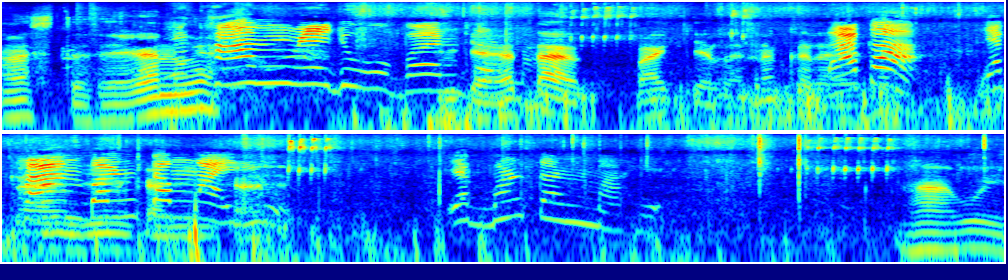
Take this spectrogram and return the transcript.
મસ્ત છે કાની બીજા હતા પાકેલા નકરા અહીં ઝીણકા ઝીણકા હા હોય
